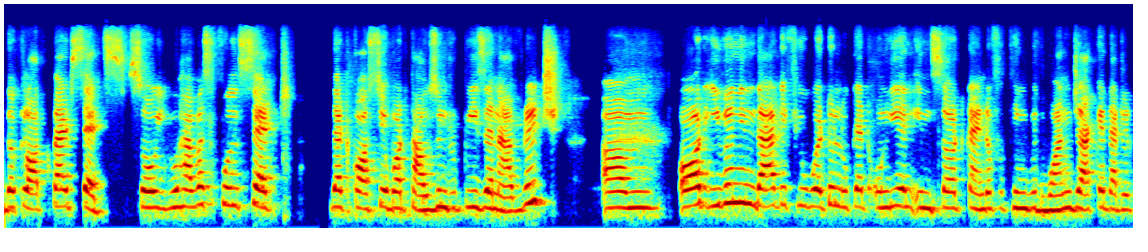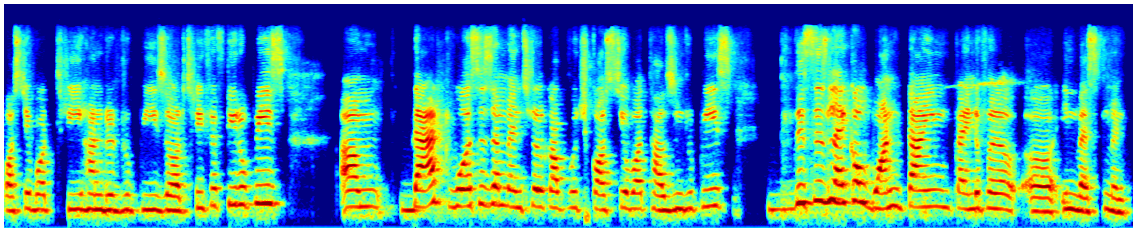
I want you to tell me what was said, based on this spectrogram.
the cloth pad sets, so you have a full set that costs you about thousand rupees an average. Um, or even in that, if you were to look at only an insert kind of a thing with one jacket, that will cost you about 300 rupees or 350 rupees. Um, that versus a menstrual cup, which costs you about 1000 rupees. This is like a one time kind of a uh, investment.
